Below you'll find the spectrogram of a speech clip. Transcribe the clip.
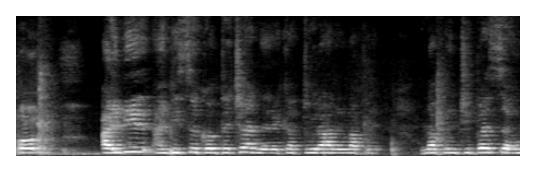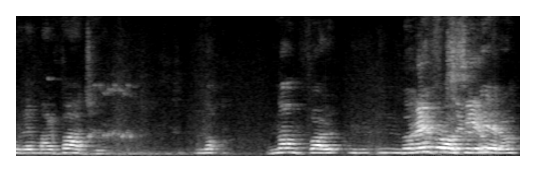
Oh, hai, vi- hai visto il conte Cenere catturare una, una principessa e un re malvagio? No, non Non, è forse vero? vero?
